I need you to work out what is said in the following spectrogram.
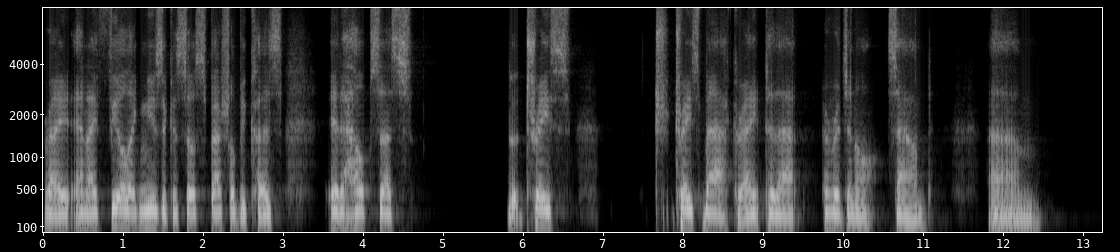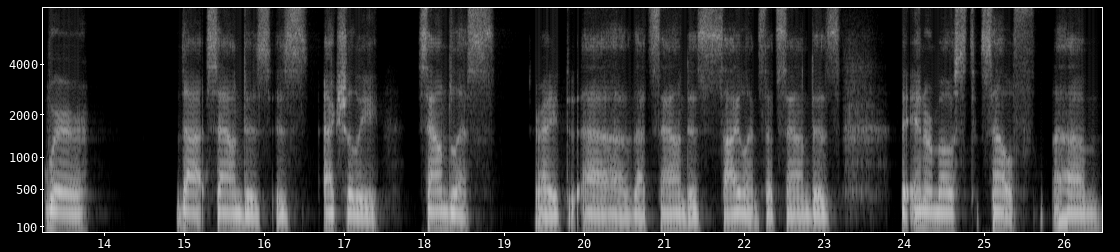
right? And I feel like music is so special because it helps us trace tr- trace back, right, to that original sound, um, where that sound is is actually soundless right? Uh, that sound is silence. That sound is the innermost self. Um,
